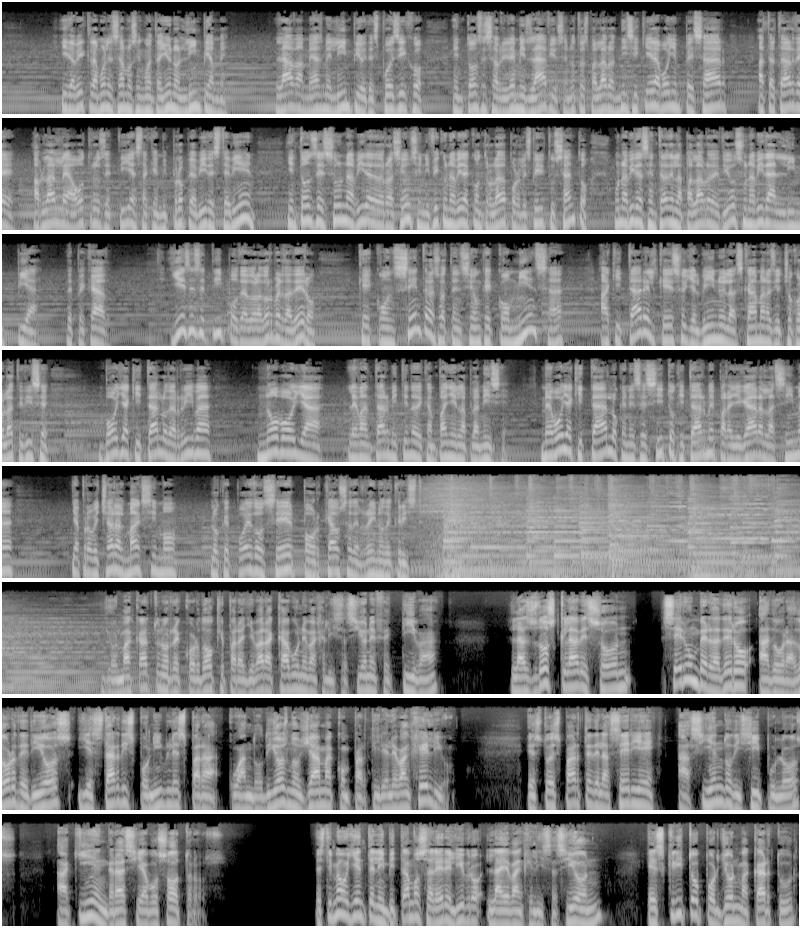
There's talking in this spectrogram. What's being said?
Y David clamó en el Salmo 51, límpiame, lávame, hazme limpio. Y después dijo, entonces abriré mis labios. En otras palabras, ni siquiera voy a empezar a tratar de hablarle a otros de ti hasta que mi propia vida esté bien. Y entonces una vida de adoración significa una vida controlada por el Espíritu Santo, una vida centrada en la palabra de Dios, una vida limpia de pecado. Y es ese tipo de adorador verdadero que concentra su atención, que comienza a quitar el queso y el vino y las cámaras y el chocolate y dice, voy a quitarlo de arriba, no voy a levantar mi tienda de campaña en la planicie. Me voy a quitar lo que necesito quitarme para llegar a la cima y aprovechar al máximo lo que puedo ser por causa del reino de Cristo. John MacArthur nos recordó que para llevar a cabo una evangelización efectiva, las dos claves son ser un verdadero adorador de Dios y estar disponibles para cuando Dios nos llama a compartir el Evangelio. Esto es parte de la serie Haciendo discípulos, aquí en gracia a vosotros. Estimado oyente, le invitamos a leer el libro La Evangelización, escrito por John MacArthur,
